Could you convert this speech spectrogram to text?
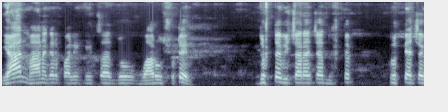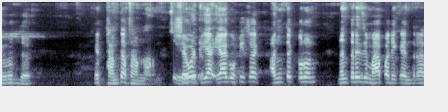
या महानगरपालिकेचा जो वारू सुटेल दुष्ट विचाराच्या दुष्ट कृत्याच्या विरुद्ध हे थांबता थांबणार नाही. शेवट या या गोष्टीचा अंत करून नंतरच ही महापालिका यंत्रणा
